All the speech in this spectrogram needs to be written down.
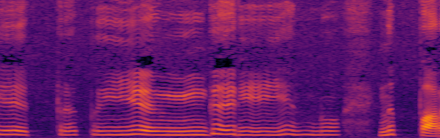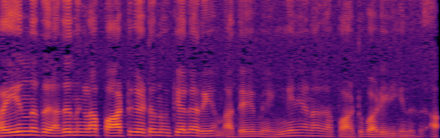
എത്ര പ്രിയങ്കരിയെന്നോ എന്ന് പറയുന്നത് അത് നിങ്ങൾ ആ പാട്ട് കേട്ട് നോക്കിയാൽ അറിയാം. അദ്ദേഹം എങ്ങനെയാണ് അത് ആ പാട്ട് പാടിയിരിക്കുന്നത്. ആ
